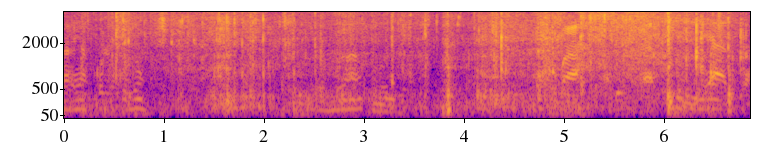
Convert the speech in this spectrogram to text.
Ayan, kulong-kulong. Hapon. Ba, yata.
